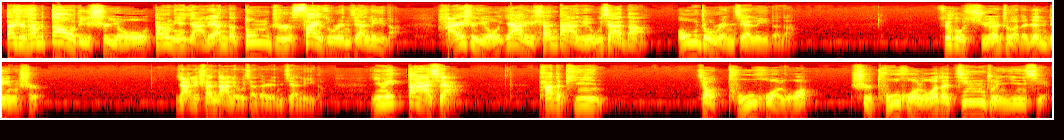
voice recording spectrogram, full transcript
但是他们到底是由当年雅利安的东支塞族人建立的，还是由亚历山大留下的欧洲人建立的呢？最后学者的认定是。亚历山大留下的人建立的，因为大夏，它的拼音叫吐火罗，是吐火罗的精准音写，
